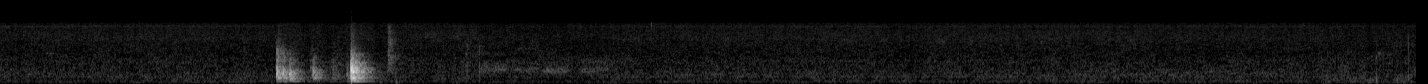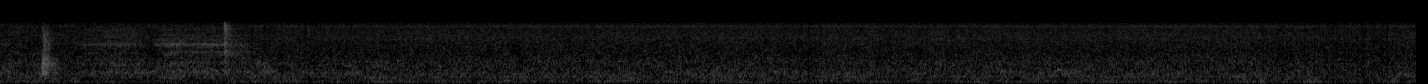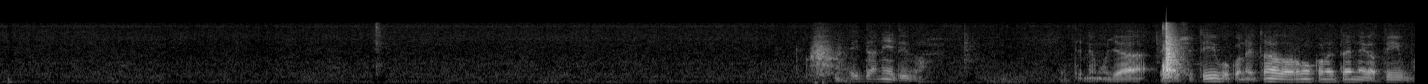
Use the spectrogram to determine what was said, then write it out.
está nítido. Tenemos ya el positivo conectado ahora vamos a conectar el negativo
